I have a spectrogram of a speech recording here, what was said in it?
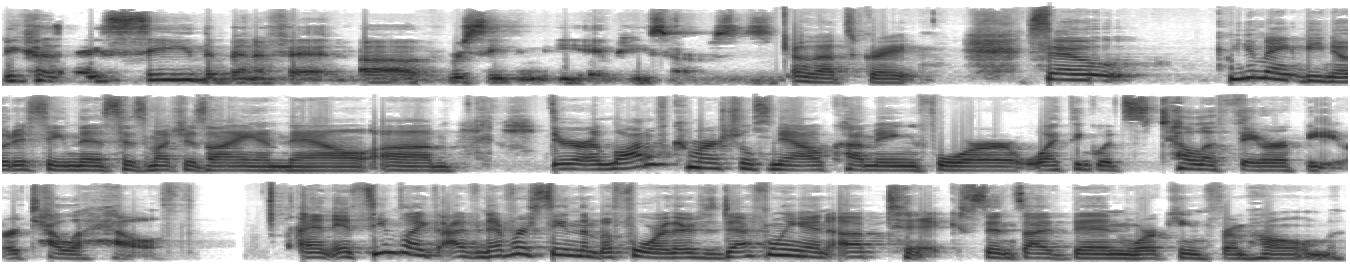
because they see the benefit of receiving the EAP services. Oh, that's great. So, you may be noticing this as much as I am now. Um, there are a lot of commercials now coming for, well, I think what's teletherapy or telehealth and it seems like I've never seen them before. There's definitely an uptick since I've been working from home.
